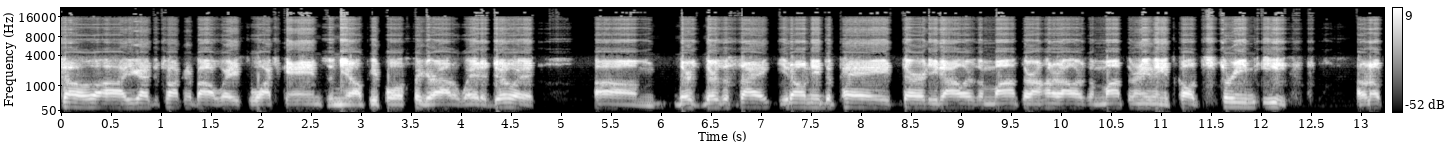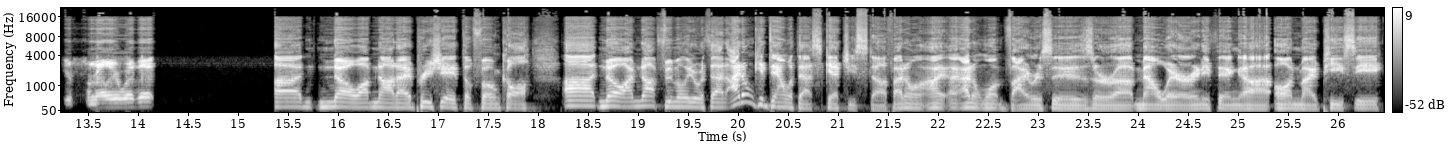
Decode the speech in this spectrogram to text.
So uh, you guys are talking about ways to watch games, and you know people figure out a way to do it. Um, there's there's a site you don't need to pay thirty dollars a month or hundred dollars a month or anything. It's called Stream East. I don't know if you're familiar with it. Uh, no, I'm not. I appreciate the phone call. Uh, no, I'm not familiar with that. I don't get down with that sketchy stuff. I don't. I, I don't want viruses or uh, malware or anything uh, on my PC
